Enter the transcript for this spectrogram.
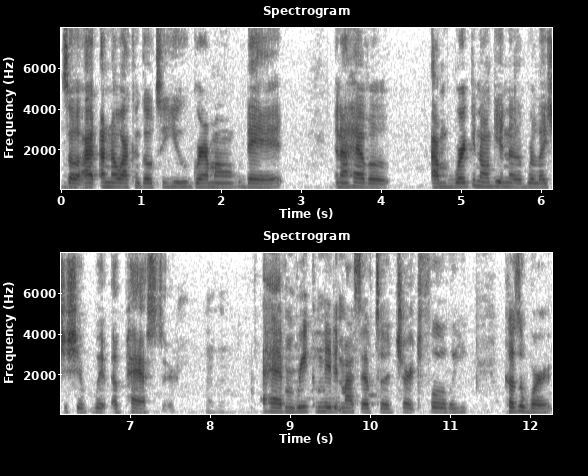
so Mhm. I, I know i can go to you grandma dad and i have a i'm working on getting a relationship with a pastor. I haven't recommitted myself to a church fully because of work.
